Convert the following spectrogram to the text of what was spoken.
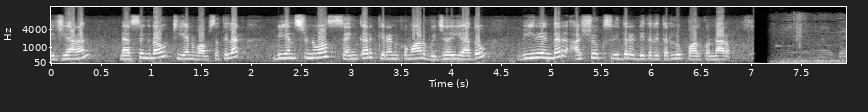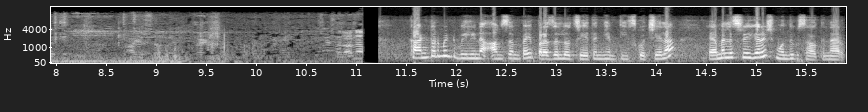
విజయానంద్ నర్సింగ్రావు టిఎన్ వంశతిలక్ బిఎన్ శ్రీనివాస్ శంకర్ కిరణ్ కుమార్ విజయ్ యాదవ్ వీరేందర్ అశోక్ శ్రీధర్ రెడ్డి తదితరులు పాల్గొన్నారు. కంటోన్మెంట్ విలీన అంశంపై ప్రజల్లో చైతన్యం తీసుకొచ్చేలా ఎమ్మెల్యే శ్రీ గణేష్ ముందుకు సాగుతున్నారు.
